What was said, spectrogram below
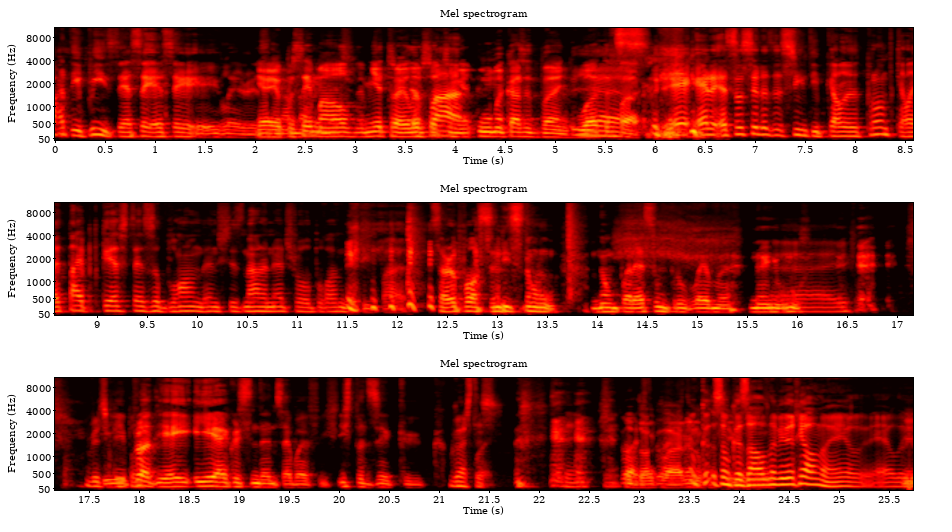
pá, tipo isso, essa, essa é hilarious. É, eu passei mal. A minha trailer só tinha uma casa de banho. What Yes. the fuck? É, era, são cenas assim, tipo, que ela, pronto, que ela é typecast as a blonde and she's not a natural blonde. Tipo, pá, Sarah Paulson, isso não, não me parece um problema nenhum. Ai, Rich e people. pronto, e, e a Kristen Dunst é boa fixe. Isto para dizer que, que Gostas? Sim, sim. gosto, Adoro, claro. eu São, são casal na vida real, não é? Ela, E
